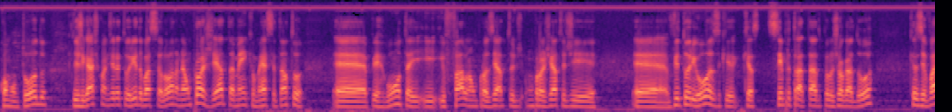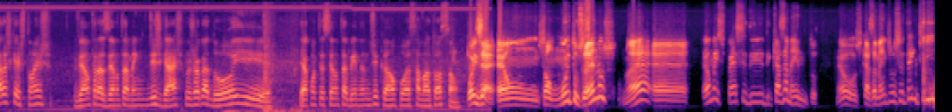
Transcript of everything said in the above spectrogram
como um todo. Desgaste com a diretoria do Barcelona, né? Um projeto também que o Messi tanto é, pergunta e, e, fala, um projeto, um projeto de é, vitorioso, que, que é sempre tratado pelo jogador. Quer dizer, várias questões vieram trazendo também desgaste para o jogador e, e acontecendo também dentro de campo essa má atuação. Pois é, é um, são muitos anos, não é? É, é uma espécie de, de casamento. Né? Os casamentos você tem que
